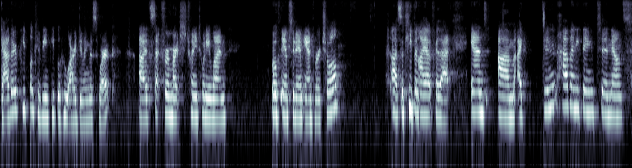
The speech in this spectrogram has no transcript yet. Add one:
gather people convene people who are doing this work. Uh, it's set for March 2021, both Amsterdam and virtual. Uh, so keep an eye out for that. And um, I didn't have anything to announce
